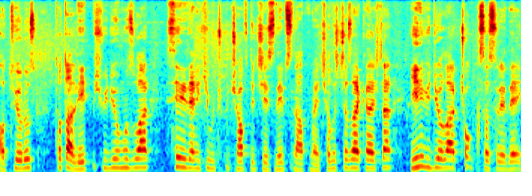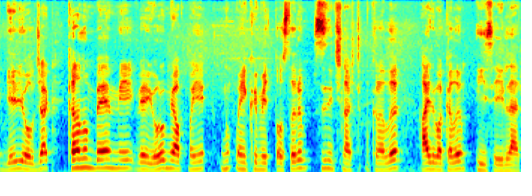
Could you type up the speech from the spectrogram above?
atıyoruz. Totalde 70 videomuz var. Seriden 2,5-3 hafta içerisinde hepsini atmaya çalışacağız arkadaşlar. Yeni videolar çok kısa sürede geliyor olacak. Kanalımı beğenmeyi ve yorum yapmayı unutmayın kıymetli dostlarım. Sizin için açtık bu kanalı. Haydi bakalım iyi seyirler.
